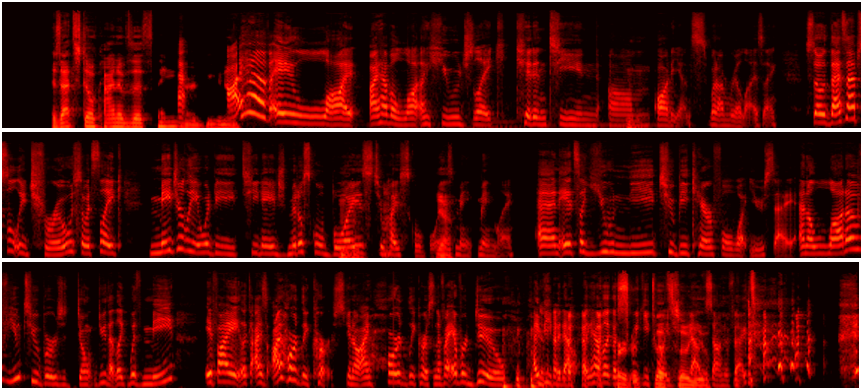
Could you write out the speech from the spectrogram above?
Is that still kind of the thing? Or do you know? I have a lot. I have a lot, a huge like kid and teen um Mm-hmm. audience. What I'm realizing, so that's absolutely true. So it's like majorly it would be teenage, middle school boys to Mhm. high school boys Mm-hmm. Yeah. main, mainly. And it's like you need to be careful what you say. And a lot of YouTubers don't do that. Like with me, if I like as I hardly curse, you know, I hardly curse, and if I ever do, I beep it out. Like I have like a Perfect. squeaky toy That's so beep out you. sound effect.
